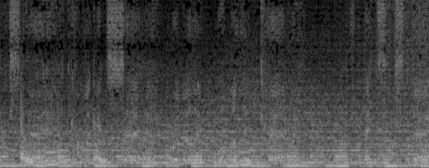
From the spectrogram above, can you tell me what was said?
Exit stage, come and get set, wibble it, wobble it, curve. Exit stage.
